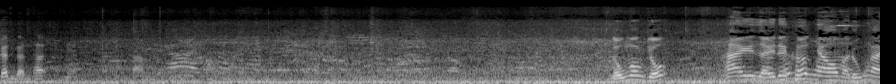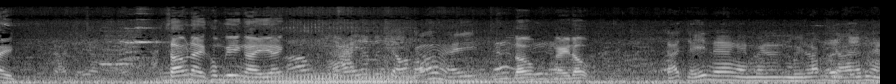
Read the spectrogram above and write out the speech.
Cất cẩn thận Đúng không chú? Hai cái giấy đấy khớp nhau mà đúng ngày Sao này không ghi ngày anh? Đâu? Ngày đâu? Đã chỉ nè ngày 10 15 giờ em nè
